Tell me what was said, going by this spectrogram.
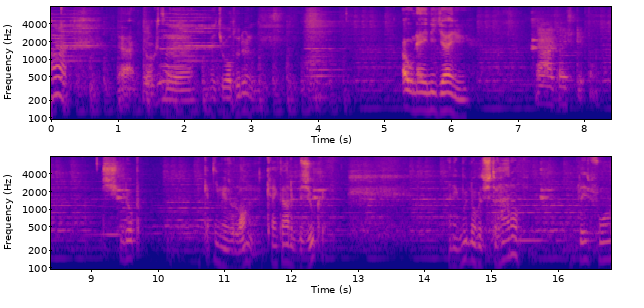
maar. Ja, ik dacht, eh, weet je wat we doen? Nee, niet jij nu. Ja, ik kan je skippen. Schiet op. Ik heb niet meer zo lang. Ik krijg dadelijk bezoeken. En ik moet nog een straat op. Please perform.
